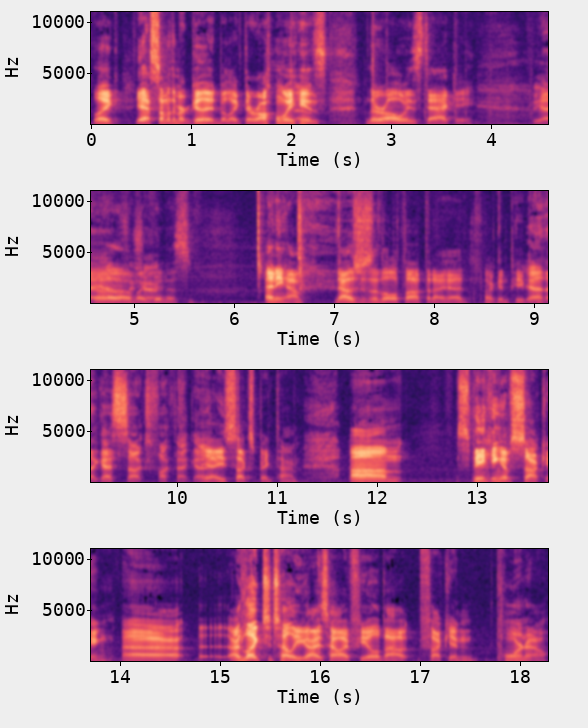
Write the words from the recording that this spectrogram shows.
Like, yeah, some of them are good, but like they're always they're always tacky. Yeah, yeah, oh my sure. goodness. Anyhow, that was just a little thought that I had. Fucking people. Yeah, that guy sucks. Fuck that guy. Yeah, he sucks big time. Um, speaking of sucking, uh, I'd like to tell you guys how I feel about fucking porno.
